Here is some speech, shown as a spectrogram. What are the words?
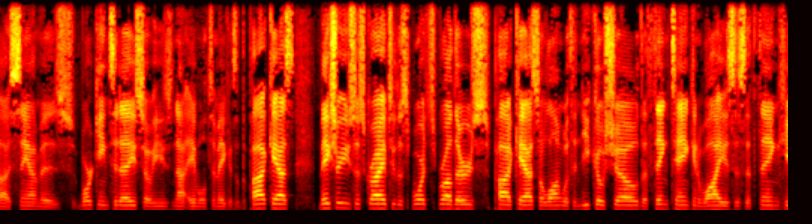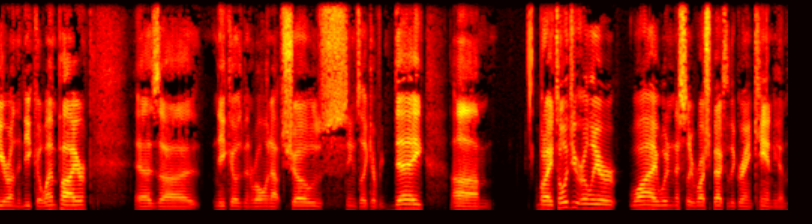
Uh, Sam is working today, so he's not able to make it to the podcast. Make sure you subscribe to the Sports Brothers podcast along with the Nico Show, the Think Tank, and Why Is This a Thing here on the Nico Empire. As uh, Nico's been rolling out shows, seems like every day. Um, but I told you earlier why I wouldn't necessarily rush back to the Grand Canyon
